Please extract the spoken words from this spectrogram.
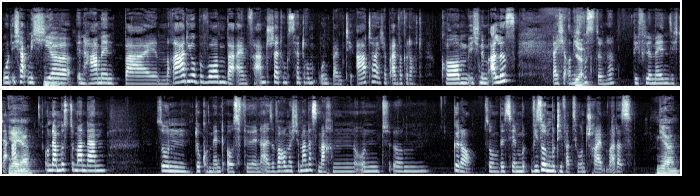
Und ich habe mich hier mhm. in Hameln beim Radio beworben, bei einem Veranstaltungszentrum und beim Theater. Ich habe einfach gedacht, komm, ich nehme alles, weil ich ja auch nicht ja. wusste, ne? wie viele melden sich da ja, an. Ja. Und da musste man dann so ein Dokument ausfüllen. Also warum möchte man das machen? Und ähm, genau, so ein bisschen wie so ein Motivationsschreiben war das. Ja.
